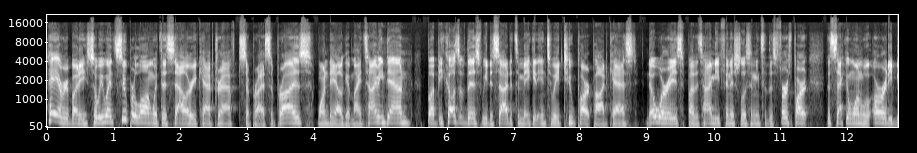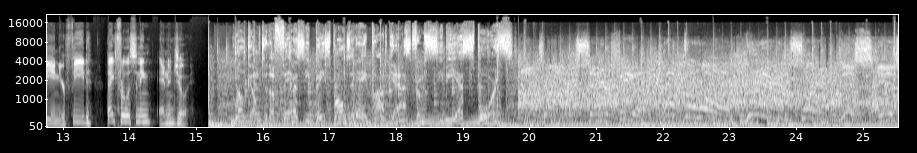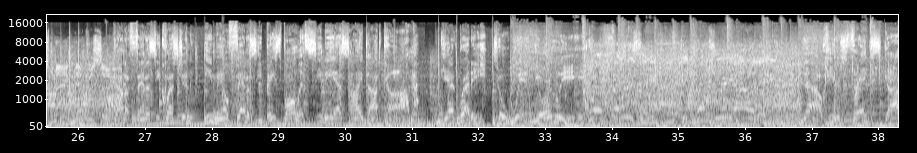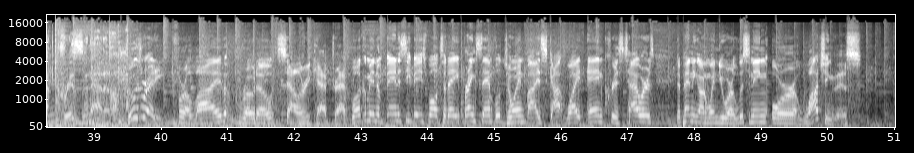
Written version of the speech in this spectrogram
Hey, everybody. So we went super long with this salary cap draft. Surprise, surprise. One day I'll get my timing down. But because of this, we decided to make it into a two part podcast. No worries. By the time you finish listening to this first part, the second one will already be in your feed. Thanks for listening and enjoy. Welcome to the Fantasy Baseball Today podcast from CBS Sports. High drive, center field, hit the wall, grand slam. This is magnificent. Got a fantasy question? Email fantasybaseball at cbsi.com. Get ready to win your league. where fantasy becomes reality. Now, here's Frank, Scott, Chris, and Adam. Who's ready for a live Roto salary cap draft? Welcome into Fantasy Baseball today. Frank Stampfl joined by Scott White and Chris Towers. Depending on when you are listening or watching this,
